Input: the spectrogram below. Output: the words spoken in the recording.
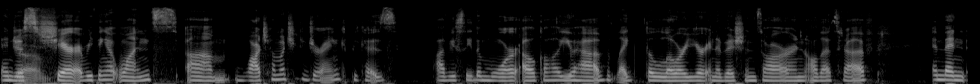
and just Yeah. share everything at once. Um, watch how much you drink because obviously the more alcohol you have like the lower your inhibitions are and all that stuff and then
